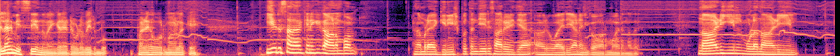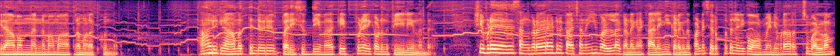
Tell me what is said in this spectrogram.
എല്ലാവരും മിസ് ചെയ്യുന്നു ഭയങ്കരമായിട്ട് ഇവിടെ വരുമ്പോൾ. പഴയ ഓർമ്മകളൊക്കെ. ഈ ഒരു സ്ഥലമൊക്കെ എനിക്ക് കാണുമ്പോൾ നമ്മുടെ ഗിരീഷ് പുത്തഞ്ചേരി സാർ എഴുതിയ ഒരു വരിയാണ് എനിക്ക് ഓർമ്മ വരുന്നത്. നാഴിയിൽ മുള നാഴിയിൽ ഗ്രാമം നന്മ മാത്രം അളക്കുന്നു. ആ ഒരു ഗ്രാമത്തിന്റെ ഒരു പരിശുദ്ധിയും അതൊക്കെ ഇപ്പോഴും എനിക്ക് അവിടെ നിന്ന് ഫീൽ ചെയ്യുന്നുണ്ട്. പക്ഷെ ഇവിടെ സങ്കടകരമായിട്ടൊരു കാഴ്ചയാണ് ഈ വെള്ളമൊക്കെ ഉണ്ട് ഇങ്ങനെ കലങ്ങി കിടക്കുന്നത് പണ്ട് ചെറുപ്പത്തിൽ എനിക്ക് ഓർമ്മയുണ്ട്. ഇവിടെ നിറച്ച് വെള്ളം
